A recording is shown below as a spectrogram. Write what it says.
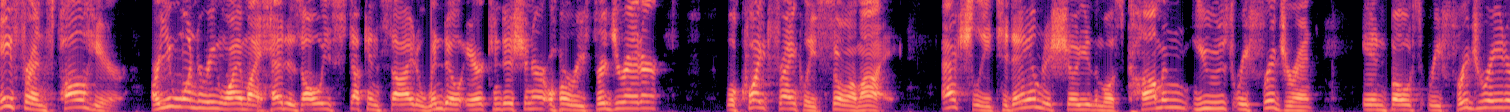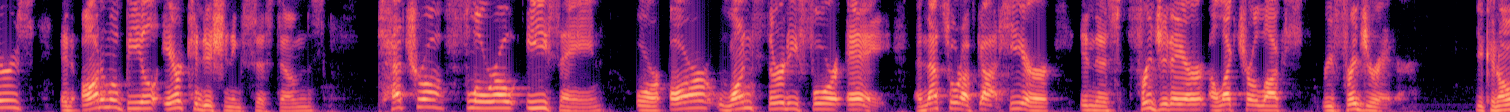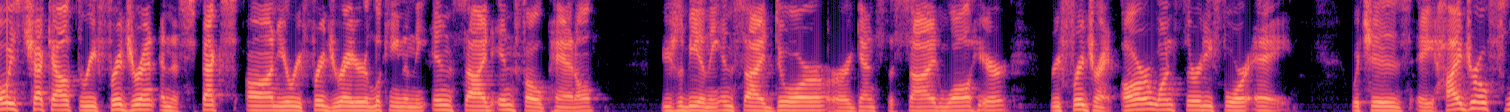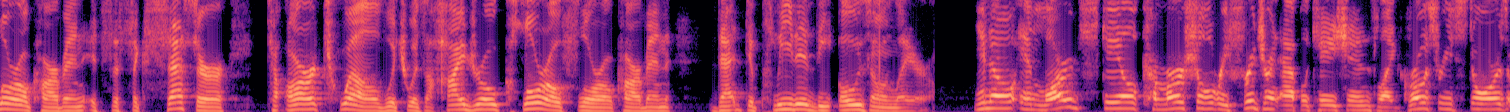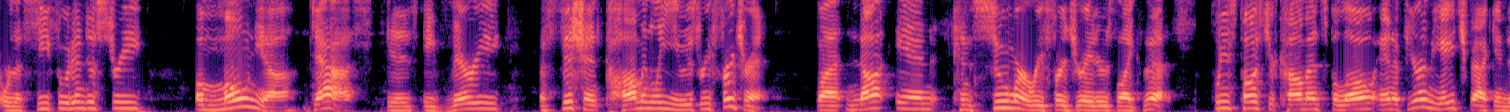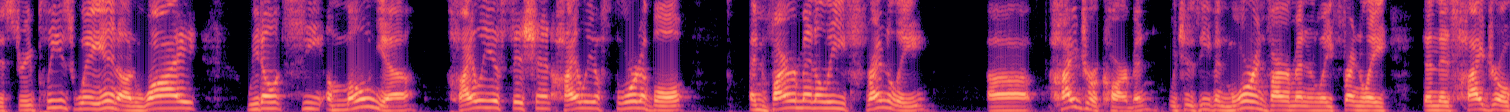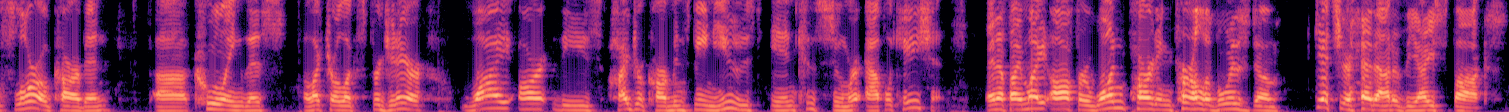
Hey friends, Paul here. Are you wondering why my head is always stuck inside a window air conditioner or refrigerator? Well, quite frankly, so am I. Actually, today I'm going to show you the most common used refrigerant in both refrigerators and automobile air conditioning systems, tetrafluoroethane or R134A. And that's what I've got here in this Frigidaire Electrolux refrigerator. You can always check out the refrigerant and the specs on your refrigerator looking in the inside info panel. Usually be in the inside door or against the side wall here. Refrigerant R134A, which is a hydrofluorocarbon. It's the successor to R12, which was a hydrochlorofluorocarbon that depleted the ozone layer. You know, in large scale commercial refrigerant applications like grocery stores or the seafood industry, ammonia gas is a very efficient, commonly used refrigerant, but not in consumer refrigerators like this. Please post your comments below. And if you're in the HVAC industry, please weigh in on why we don't see ammonia, highly efficient, highly affordable, environmentally friendly uh, hydrocarbon, which is even more environmentally friendly than this hydrofluorocarbon uh, cooling this Electrolux Frigidaire, why aren't these hydrocarbons being used in consumer applications? And if I might offer one parting pearl of wisdom, get your head out of the icebox.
